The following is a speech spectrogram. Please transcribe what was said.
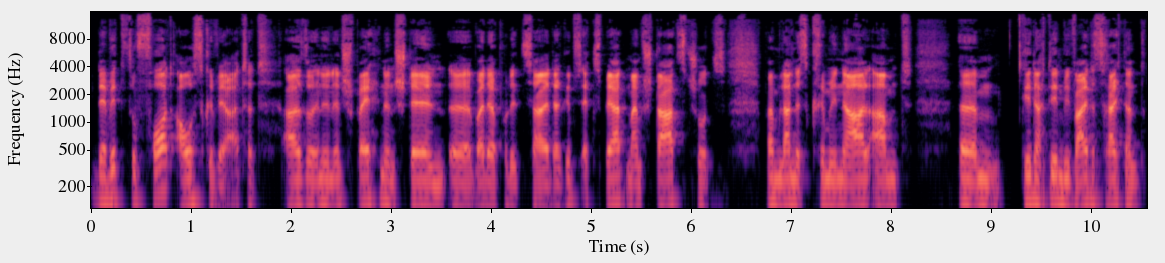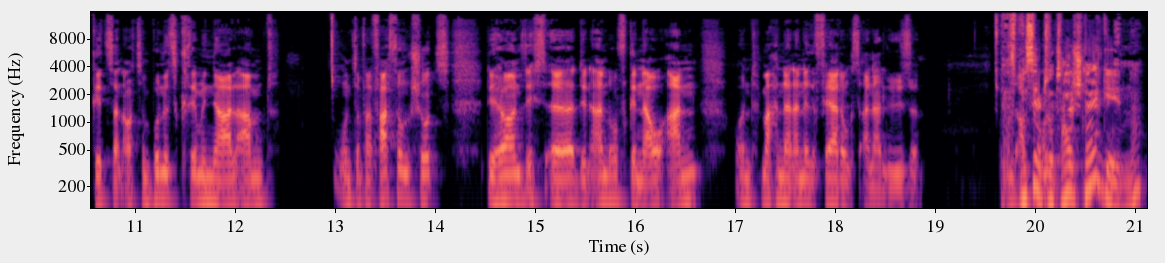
der wird sofort ausgewertet, also in den entsprechenden Stellen äh, bei der Polizei. Da gibt's Experten beim Staatsschutz, beim Landeskriminalamt. Ähm, je nachdem, wie weit es reicht, dann geht's dann auch zum Bundeskriminalamt und zum Verfassungsschutz. Die hören sich äh, den Anruf genau an und machen dann eine Gefährdungsanalyse. Das muss ja total schnell gehen, ne?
